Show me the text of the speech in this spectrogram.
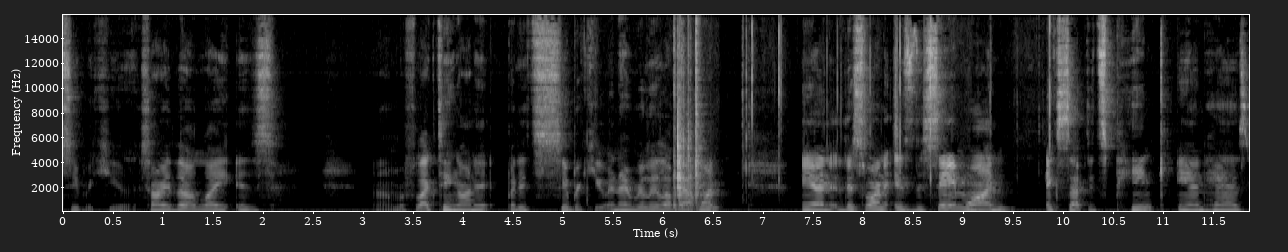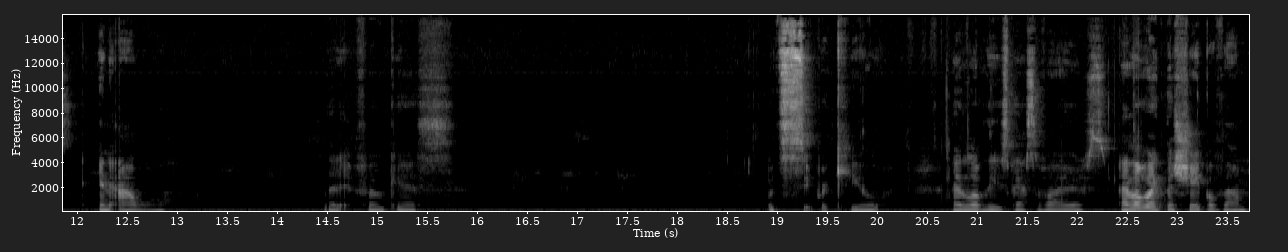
Super cute. Sorry, the light is um, reflecting on it, but it's super cute, and I really love that one. And this one is the same one, except it's pink and has an owl. Let it focus. It's super cute. I love these pacifiers. I love like the shape of them.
